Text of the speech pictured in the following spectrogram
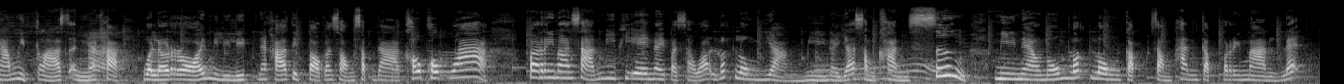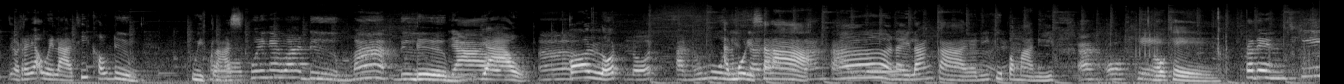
น้ำวิดกลาสอันเนี้ยค่ะค่ะ วันละร้อยมิลลิลิตรนะคะ ติดต่อกัน 2 สัปดาห์ เขาพบว่าปริมาณสาร BPA ในปัสสาวะลดลงอย่างมีนัยสำคัญ ซึ่งมีแนวโน้มลดลงกับสัมพันธ์กับปริมาณและระยะเวลาที่เขาดื่ม วีกลาสโอ้พูดง่ายๆว่าดื่มมากดื่ดื่มยาว อ่าก็ลดลดอนุมูลอนุมูลอิสระในร่างกายอ่าลงในร่างกายอันนี้คือประมาณนี้ อะโอเค โอเคประเด็นที่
